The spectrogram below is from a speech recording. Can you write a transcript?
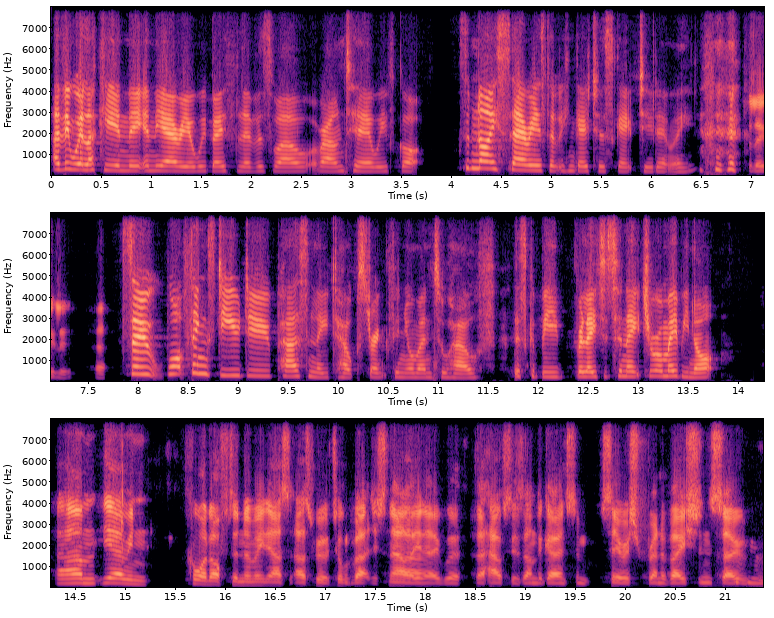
I think we're lucky in the in the area we both live as well. Around here, we've got some nice areas that we can go to escape to, don't we? Absolutely. Yeah. So, what things do you do personally to help strengthen your mental health? This could be related to nature, or maybe not. Um, yeah, I mean, quite often, I mean, as, as we were talking about just now, you know, with the house is undergoing some serious renovations. So mm-hmm.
